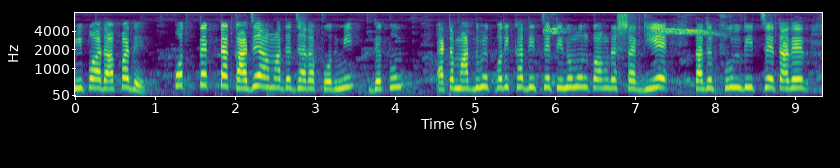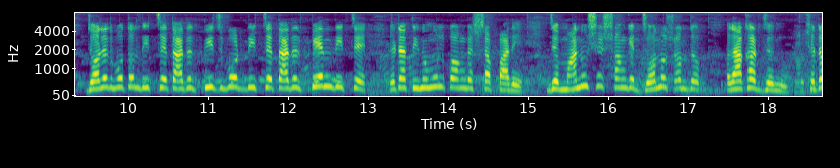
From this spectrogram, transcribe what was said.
বিপদ, আপদে প্রত্যেকটা কাজে আমাদের যারা কর্মী, দেখুন, একটা মাধ্যমিক পরীক্ষা দিচ্ছে, তৃণমূল কংগ্রেসরা গিয়ে তাদের ফুল দিচ্ছে, তাদের জলের বোতল দিচ্ছে, তাদের পিচবোর্ড দিচ্ছে, তাদের পেন দিচ্ছে, এটা তৃণমূল কংগ্রেসরা পারে। যে মানুষের সঙ্গে জনসংযোগ রাখার জন্য, সেটা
